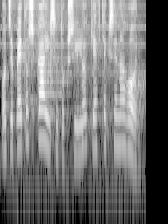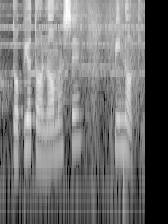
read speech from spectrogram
Ο Τζεπέτος σκάλισε το ξύλο και έφτιαξε ένα γόρι, το οποίο το ονόμασε Πινόκιο.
